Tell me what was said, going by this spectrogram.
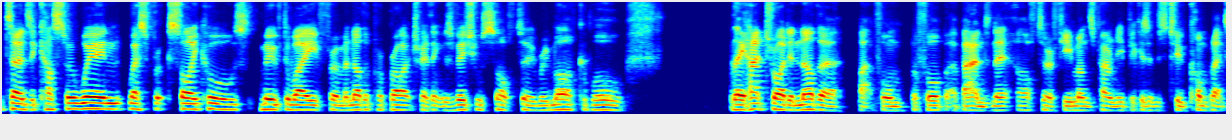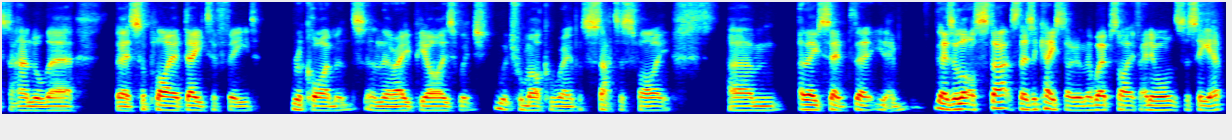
In terms of customer win, Westbrook Cycles moved away from another proprietary, I think it was Visualsoft to Remarkable they had tried another platform before but abandoned it after a few months apparently because it was too complex to handle their their supplier data feed requirements and their apis which which remarkable were able to satisfy. Um, and they said that you know there's a lot of stats. There's a case study on their website if anyone wants to see it.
